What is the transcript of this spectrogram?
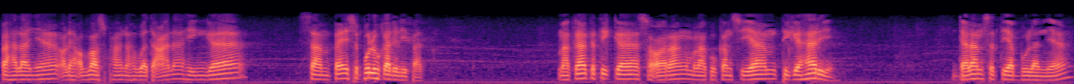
pahalanya oleh Allah Subhanahu wa taala hingga sampai 10 kali lipat. Maka ketika seorang melakukan siam tiga hari dalam setiap bulannya,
